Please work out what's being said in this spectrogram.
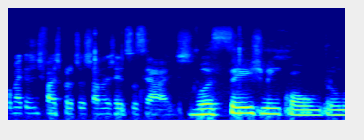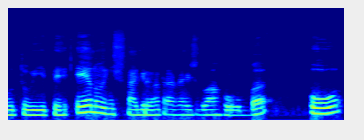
como é que a gente faz para te achar nas redes sociais. Vocês me encontram no Twitter e no Instagram através do arroba o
